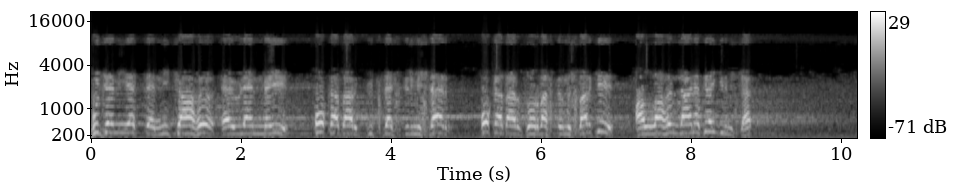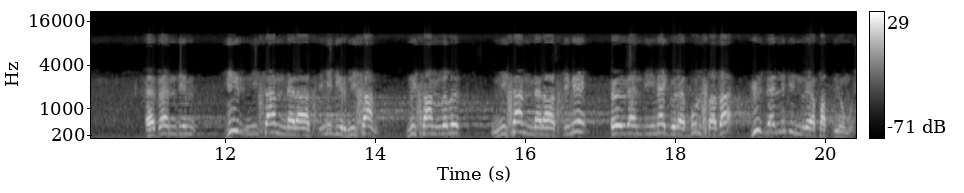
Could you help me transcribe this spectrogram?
Bu cemiyette nikahı, evlenmeyi o kadar güçleştirmişler, o kadar zorlaştırmışlar ki Allah'ın lanetine girmişler. Efendim bir nişan merasimi bir nişan, nişanlılık, nişan merasimi öğrendiğime göre Bursa'da 150 bin liraya patlıyormuş.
